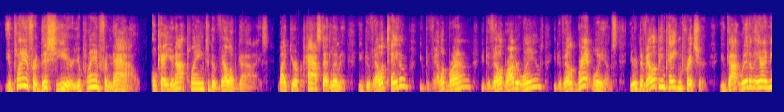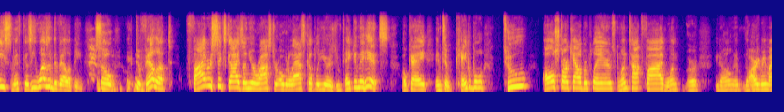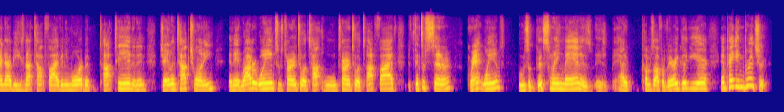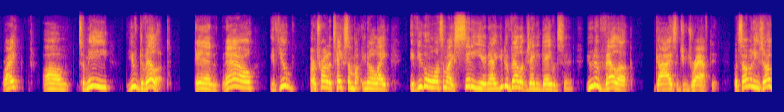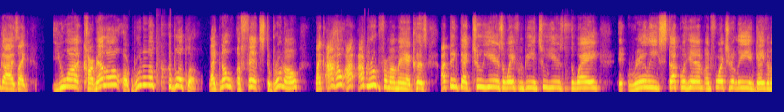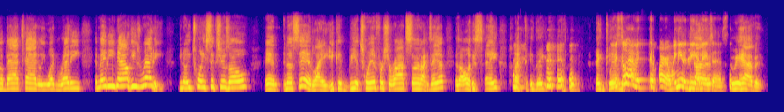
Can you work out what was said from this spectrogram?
you're playing for this year. You're playing for now. Okay, you're mm-hmm. not playing to develop guys. Like you're past that limit. You develop Tatum, you develop Brown, you develop Robert Williams, you develop Grant Williams. You're developing Payton Pritchard. You got rid of Aaron Nesmith because he wasn't developing. So you developed five or six guys on your roster over the last couple of years. You've taken the hits, okay, into capable two all-star caliber players, one top five, one or you know, the argument might not be he's not top five anymore, but top 10, and then Jalen top 20 and then Robert Williams, who's turned to a top, who will turn to a top five defensive center. Grant Williams, who's a good swing man, is is had a, comes off a very good year, and Payton Pritchard, right? Um, to me, you've developed, and now if you are trying to take somebody, you know, like if you're gonna want somebody sit a year now, you develop J.D. Davidson, you develop guys that you drafted, but some of these young guys, like you want Carmelo or Bruno Caboclo. Like, no offense to Bruno. Like, I hope I, I'm rooting for my man because I think that two years away from being two years away, it really stuck with him, unfortunately, and gave him a bad tag and he wasn't ready. And maybe now he's ready. You know, he's 26 years old. And and I said, like he could be a twin for Sherrod's son Isaiah, as I always say. Like they they, they did. We still haven't confirmed. We need a we DNA test. We have it.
